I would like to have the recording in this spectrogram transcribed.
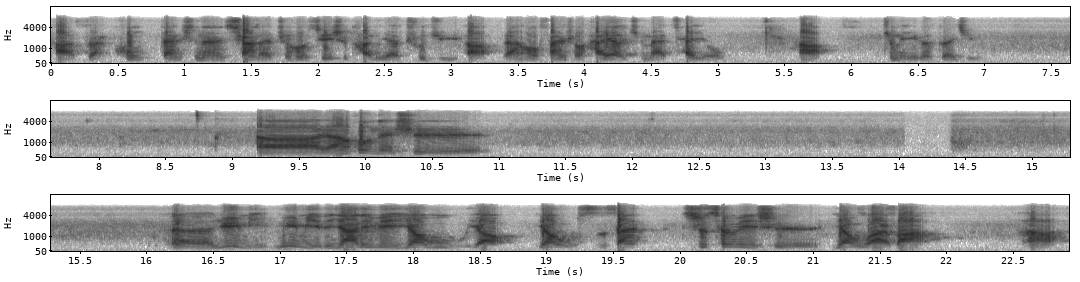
啊短空，但是呢上来之后随时考虑要出局啊，然后反手还要去买菜油啊这么一个格局啊，然后呢是。呃，玉米，玉米的压力位幺五五幺幺五四三，支撑位是幺五二八，啊，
